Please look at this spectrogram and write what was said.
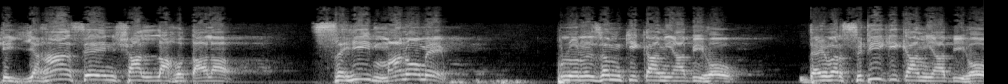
کہ یہاں سے انشاءاللہ اللہ تعالی صحیح معنوں میں پلورزم کی کامیابی ہو ڈائیورسٹی کی کامیابی ہو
